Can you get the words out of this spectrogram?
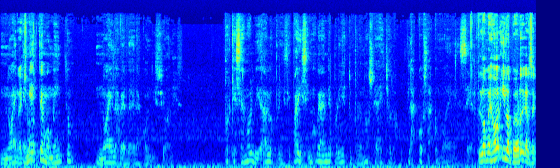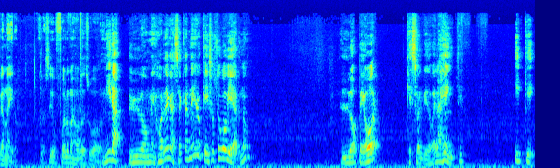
No hay- un hecho, en ¿no? este momento no hay las verdaderas condiciones. Porque se han olvidado los principales. Hicimos grandes proyectos, pero no se ha hecho lo- las cosas como deben ser. Lo mejor y lo peor de García Carneiro. Eso fue lo mejor de su obra. Mira, lo mejor de García Carnero que hizo su gobierno, lo peor que se olvidó de la gente y que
